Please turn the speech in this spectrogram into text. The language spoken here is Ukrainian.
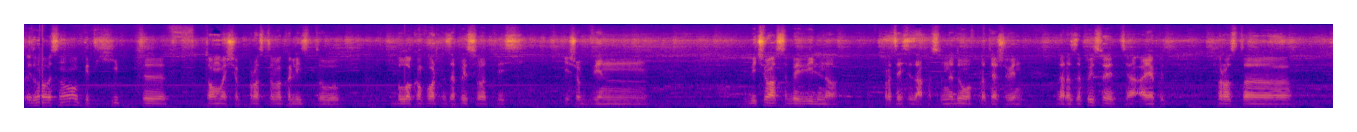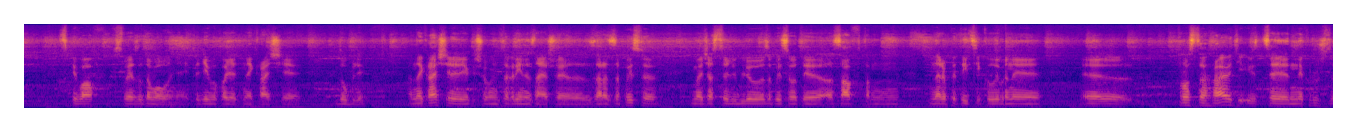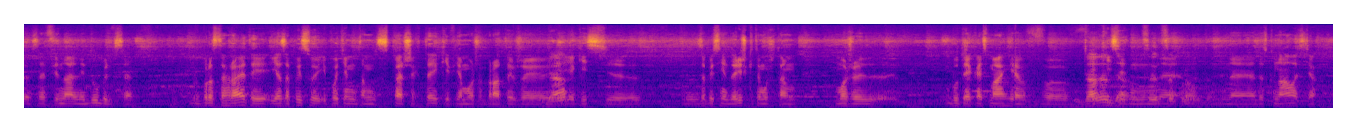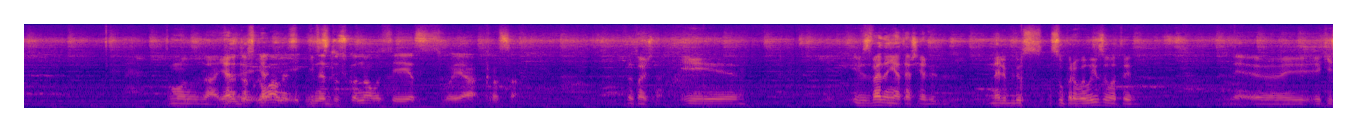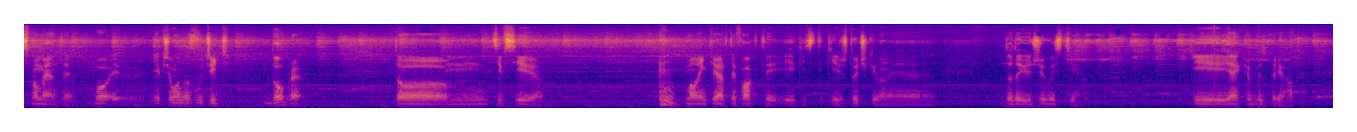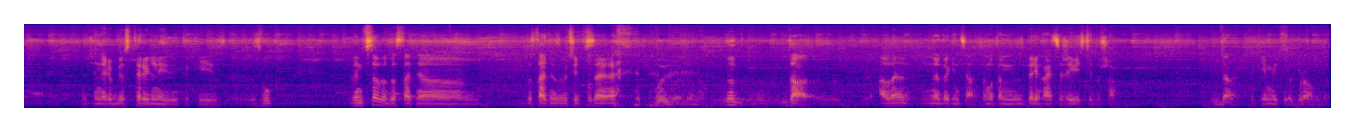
я думаю, в основному підхід е, в тому, щоб просто вокалісту було комфортно записуватись, і щоб він відчував себе вільно в процесі запису. Не думав про те, що він зараз записується, а якось просто співав своє задоволення. І тоді виходять найкращі дублі. А найкраще, якщо він взагалі не знає, що я зараз записую. Я часто люблю записувати Асаф там на репетиції, коли вони е, просто грають, і це не кружиться, це фінальний дубль. Все. Ви просто граєте, я записую, і потім там з перших тейків я можу брати вже Да? якісь е, записані доріжки, тому що там може бути якась магія в це- це недосконалостях. Тому да, я, Недосконалості, я- недосконалості є своя краса. це точно. І, і в зведенні я теж я не люблю супер вилизувати е, якісь моменти. Бо е, якщо воно звучить добре, то ці всі маленькі артефакти і якісь такі штучки вони додають живості. І я їх люблю зберігати. Я не люблю стерильний такий звук. Він все достатньо, достатньо звучить все. Виважено. Ну, да, але не до кінця, тому там зберігається живість і душа. Да, Такий мій це правда.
